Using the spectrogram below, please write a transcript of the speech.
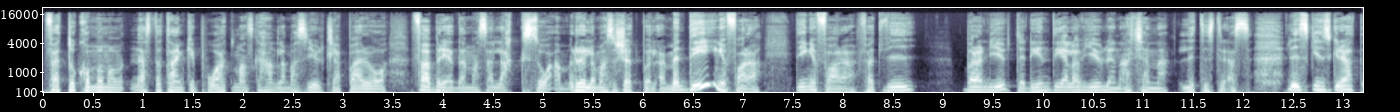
för att då kommer man nästa tanke på att man ska handla massa julklappar och förbereda massa lax och rulla massa köttbullar. Men det är ingen fara. Det är ingen fara för att vi bara njuter. Det är en del av julen att känna lite stress. Risgrynsgröt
